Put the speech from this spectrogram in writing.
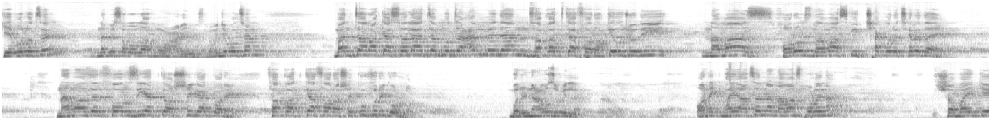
কে বলেছে? নবী সাল্লাহ আলী হাসলাম যে বলছেন কেউ যদি নামাজ, ফরজ নামাজকে ইচ্ছা করে ছেড়ে দেয়, নামাজের ফরজিয়াতকে অস্বীকার করে, ফাকাদ কাফারা, সে কুফরি করল। বলি নাউজুবিল্লাহ। অনেক ভাই আছেন না, নামাজ পড়ে না? সবাইকে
